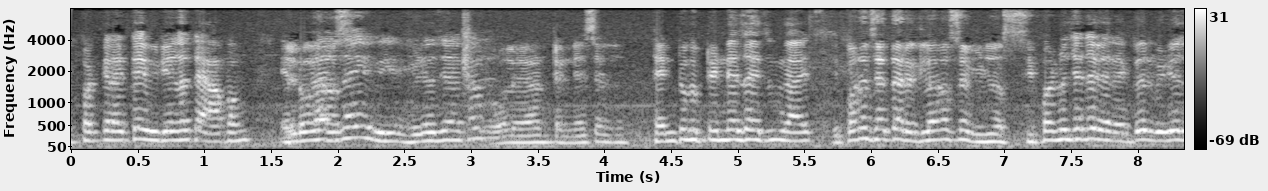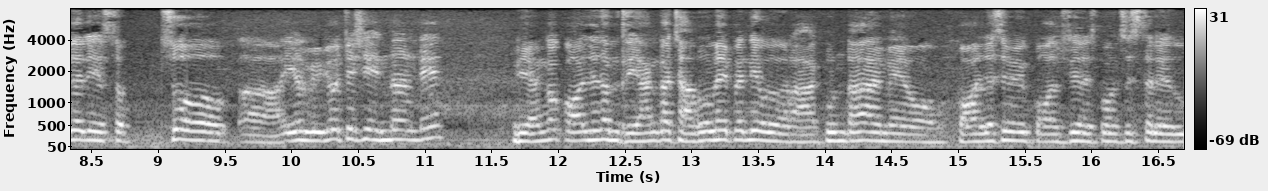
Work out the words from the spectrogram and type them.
ఇప్పటికైతే వీడియోస్ అయితే ఆపం. ఎన్నో videos ten days ten to fifteen days అవుతుంది గాయస్ ఇప్పటి నుంచి అయితే రెగ్యులర్ వస్తాయి వీడియోస్ ఇప్పటి నుంచి అయితే రెగ్యులర్ వీడియోస్ అయితే చేస్తాం. సో ఇక వీడియో వచ్చేసి ఏంటంటే ప్రియాంక కాల్ చేద్దాం. ప్రియాంక చాలా రోజులు అయిపోయింది. రాకుండా ఆమె కాల్ చేస్తే మీకు కాల్స్ రెస్పాన్స్ ఇస్తలేదు.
